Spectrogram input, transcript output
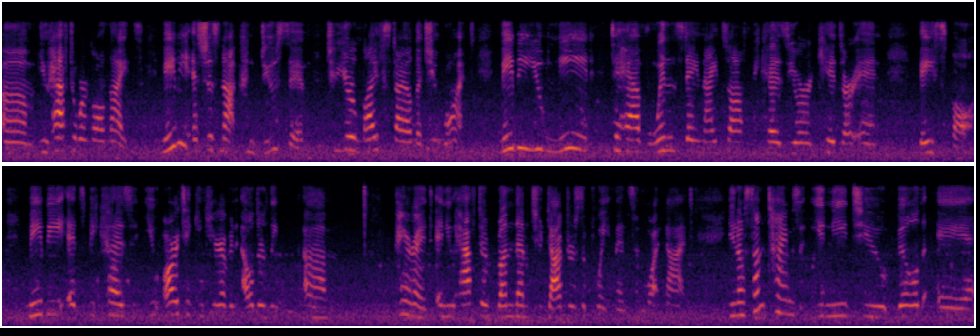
um, you have to work all nights. Maybe it's just not conducive to your lifestyle that you want. Maybe you need to have Wednesday nights off because your kids are in baseball. Maybe it's because you are taking care of an elderly um, parent and you have to run them to doctor's appointments and whatnot. You know, sometimes you need to build a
